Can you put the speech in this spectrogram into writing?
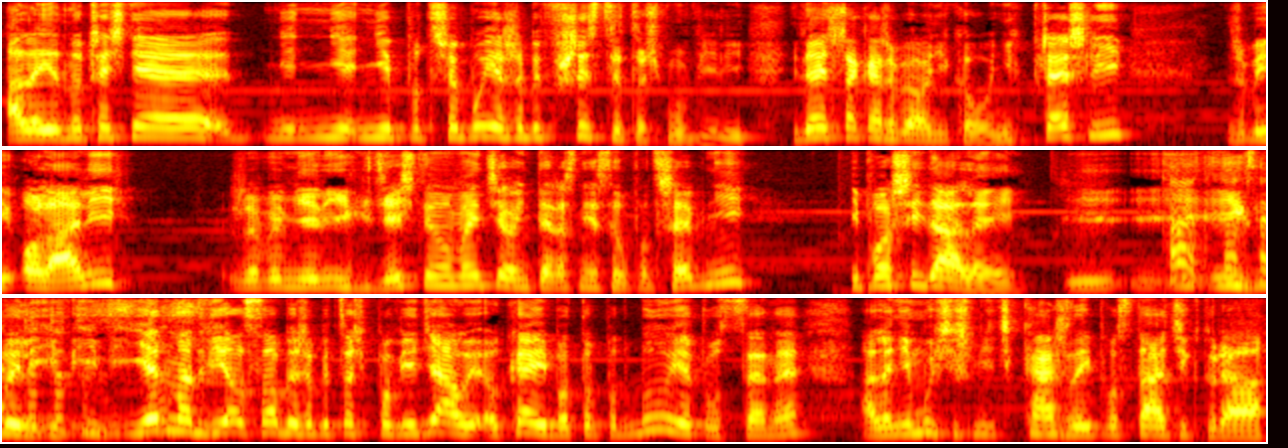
ale jednocześnie nie, nie, nie potrzebuje, żeby wszyscy coś mówili. Idea jest taka, żeby oni koło nich przeszli, żeby ich olali, żeby mieli ich gdzieś w tym momencie, oni teraz nie są potrzebni i poszli dalej. I, i, tak, i tak, ich tak, byli. To, to, to, I jedna, dwie osoby, żeby coś powiedziały, okej, okay, bo to podbuduje tą scenę, ale nie musisz mieć każdej postaci, która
